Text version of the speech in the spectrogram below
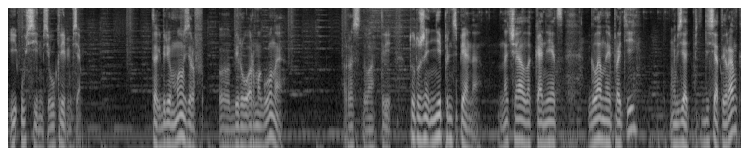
и усилимся, укрепимся. Так, берем маузеров э, Беру Армагона. Раз, два, три. Тут уже не принципиально. Начало, конец. Главное пройти Взять 50 ранг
